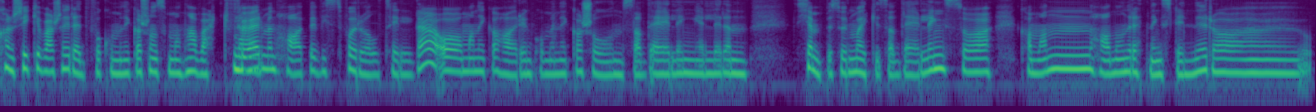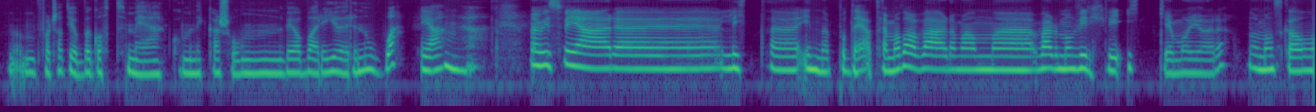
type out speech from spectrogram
kanskje ikke være så redd for kommunikasjon som man har vært før, Nei. men ha et bevisst forhold til det, og om man ikke har en kommunikasjonsavdeling eller en kjempestor markedsavdeling, så kan man ha noen retningslinjer og fortsatt jobbe godt med kommunikasjon ved å bare gjøre noe. Ja. Men hvis vi er eh, litt eh, inne på det temaet, da. Hva er, det man, eh, hva er det man virkelig ikke må gjøre når man skal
